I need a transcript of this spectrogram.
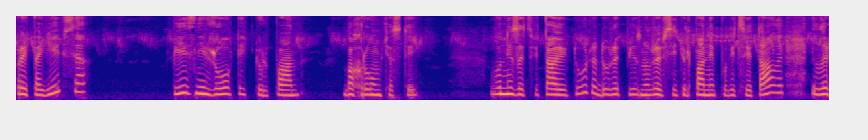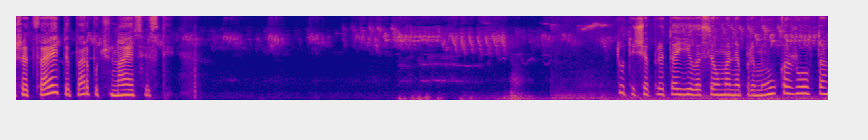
Притаївся пізній жовтий тюльпан, бахромчастий. Вони зацвітають дуже-дуже пізно. Вже всі тюльпани повідцвітали, і лише цей тепер починає цвісти. Тут іще притаїлася у мене примулка жовта.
